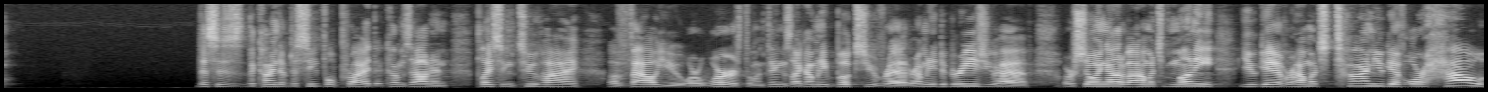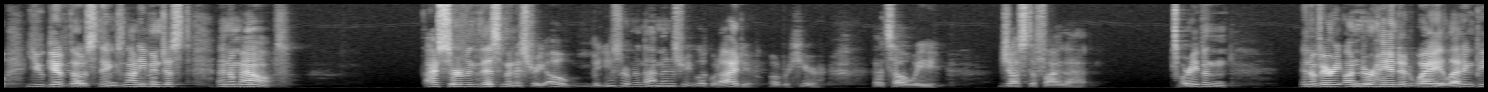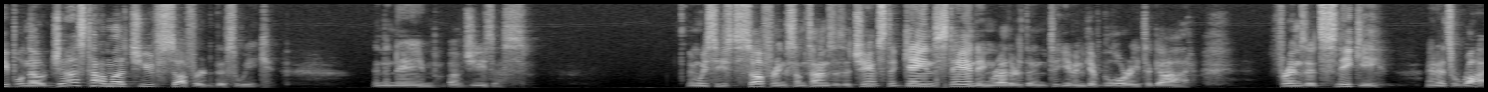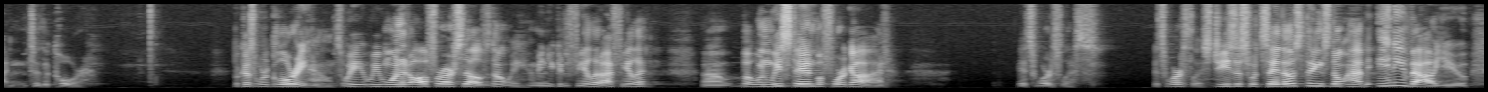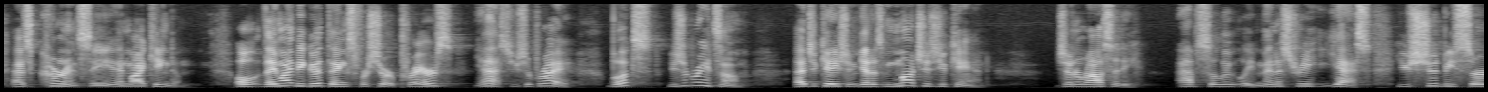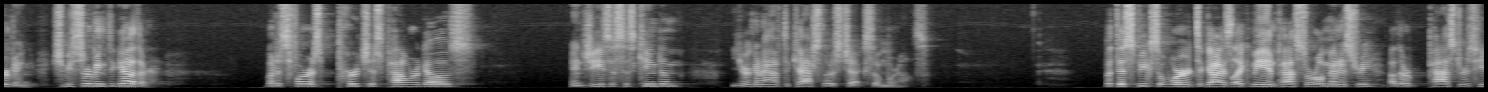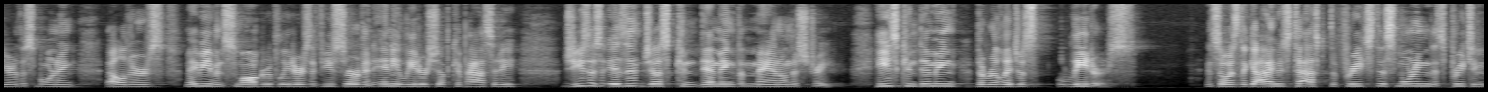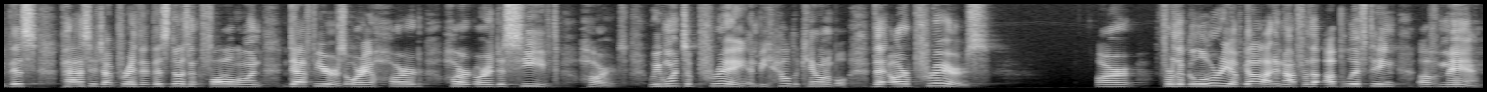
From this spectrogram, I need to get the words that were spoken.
This is the kind of deceitful pride that comes out in placing too high of value or worth on things like how many books you've read or how many degrees you have, or showing out about how much money you give or how much time you give or how you give those things, not even just an amount. I serve in this ministry. Oh, but you serve in that ministry? Look what I do over here. That's how we justify that. Or even in a very underhanded way, letting people know just how much you've suffered this week in the name of Jesus. And we see suffering sometimes as a chance to gain standing rather than to even give glory to God. Friends, it's sneaky and it's rotten to the core because we're glory hounds. We, we want it all for ourselves, don't we? I mean, you can feel it, I feel it. Uh, but when we stand before God, it's worthless. It's worthless. Jesus would say those things don't have any value as currency in my kingdom. Oh, they might be good things for sure. Prayers, yes, you should pray. Books, you should read some. Education, get as much as you can. Generosity, absolutely. Ministry, yes, you should be serving. You should be serving together. But as far as purchase power goes in Jesus' kingdom, you're going to have to cash those checks somewhere else. But this speaks a word to guys like me in pastoral ministry, other pastors here this morning, elders, maybe even small group leaders. If you serve in any leadership capacity, Jesus isn't just condemning the man on the street, he's condemning the religious leaders. And so, as the guy who's tasked to preach this morning, that's preaching this passage, I pray that this doesn't fall on deaf ears or a hard heart or a deceived heart. We want to pray and be held accountable that our prayers are for the glory of God and not for the uplifting of man,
